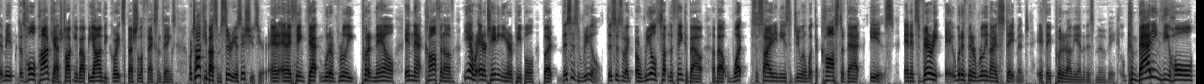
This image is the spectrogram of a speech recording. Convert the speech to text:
I mean, this whole podcast talking about beyond the great special effects and things, we're talking about some serious issues here. And and I think that would have really put a nail in that coffin of, yeah, we're entertaining you here, people, but this is real. This is like a real something to think about, about what society needs to do and what the cost of that is. And it's very, it would have been a really nice statement if they put it on the end of this movie. Combating the whole,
